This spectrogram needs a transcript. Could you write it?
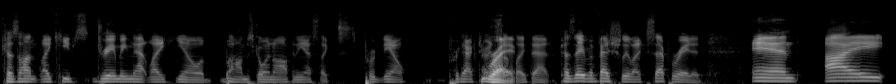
because Hunt like keeps dreaming that like you know a bomb's going off and he has to, like you know protect her and Right. stuff like that because they've eventually like separated, and I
